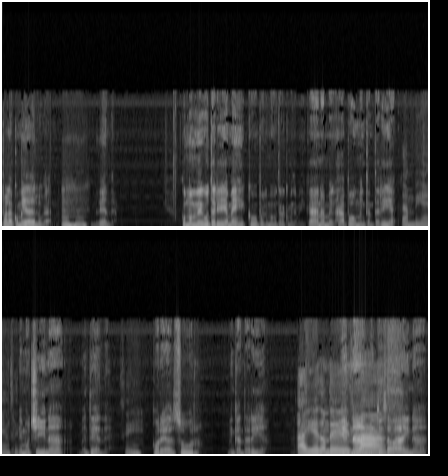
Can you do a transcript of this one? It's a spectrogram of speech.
por la comida del lugar. ¿Me entiendes? Como a mí me gustaría ir a México, porque me gusta la comida mexicana. me- Japón me encantaría. También, sí. mismo China, ¿me entiendes? sí. Corea del Sur, me encantaría. Ahí es donde Vietnam es y toda esa más... vaina.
